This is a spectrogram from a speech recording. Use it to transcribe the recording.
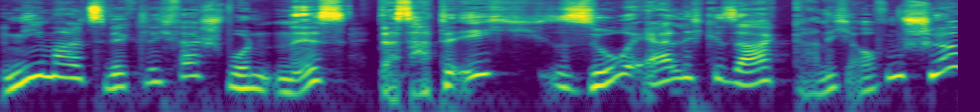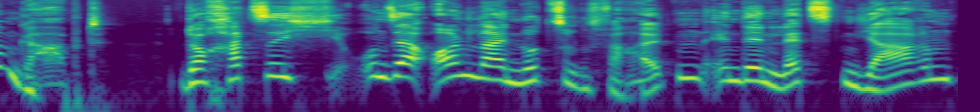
niemals wirklich verschwunden ist, das hatte ich so ehrlich gesagt gar nicht auf dem Schirm gehabt. Doch hat sich unser Online-Nutzungsverhalten in den letzten Jahren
